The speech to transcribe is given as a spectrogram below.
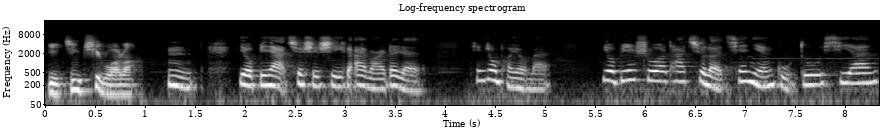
已经去过了。嗯，右边啊，确实是一个爱玩的人。听众朋友们，右边说他去了千年古都西安，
